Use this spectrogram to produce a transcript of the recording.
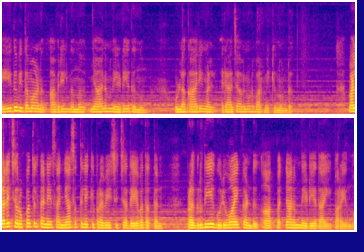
ഏതു വിധമാണ് അവരിൽ നിന്ന് ജ്ഞാനം നേടിയതെന്നും ഉള്ള കാര്യങ്ങൾ രാജാവിനോട് വർണിക്കുന്നുണ്ട്. വളരെ ചെറുപ്പത്തിൽ തന്നെ സന്യാസത്തിലേക്ക് പ്രവേശിച്ച ദേവദത്തൻ പ്രകൃതിയെ ഗുരുവായി കണ്ട് ആത്മജ്ഞാനം നേടിയതായി പറയുന്നു.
